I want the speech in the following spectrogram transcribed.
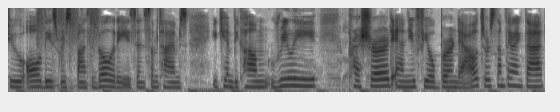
to all these responsibilities, and sometimes you can become really pressured and you feel burned out or something like that.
